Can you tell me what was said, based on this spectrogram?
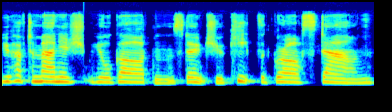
You have to manage your gardens, don't you? Keep the grass down,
